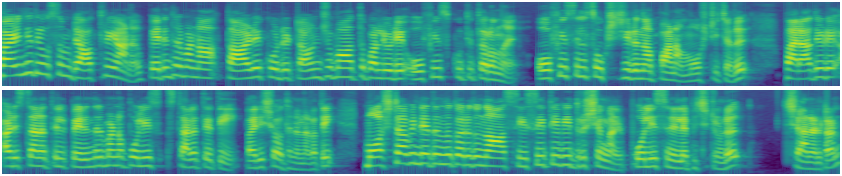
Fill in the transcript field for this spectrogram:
കഴിഞ്ഞ ദിവസം രാത്രിയാണ് പെരിന്തൽമണ്ണ താഴേക്കോട് ടൗൺ ജുമാഅത്ത് പള്ളിയുടെ ഓഫീസ് കുത്തി തുറന്ന് ഓഫീസിൽ സൂക്ഷിച്ചിരുന്ന പണം മോഷ്ടിച്ചത്. പരാതിയുടെ അടിസ്ഥാനത്തിൽ പെരിന്തൽമണ്ണ പോലീസ് സ്ഥലത്തെത്തി പരിശോധന നടത്തി. മോഷ്ടാവിന്റെതെന്ന് കരുതുന്ന സി സി ടി വി ദൃശ്യങ്ങൾ പോലീസിന് ലഭിച്ചിട്ടുണ്ട്. ചാനൽ ടൺ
